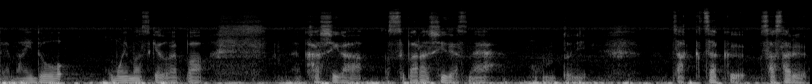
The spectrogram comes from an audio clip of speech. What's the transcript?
で毎度思いますけどやっぱ歌詞が素晴らしいですね。本当に。ザクザク刺さる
